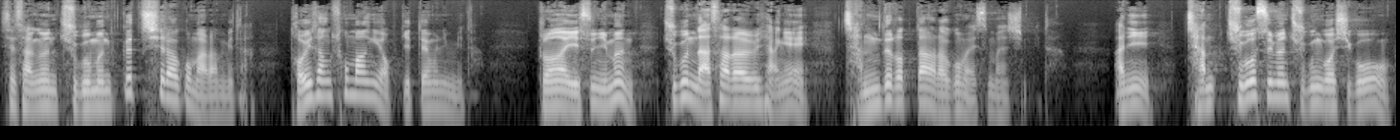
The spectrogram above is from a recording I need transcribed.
세상은 죽음은 끝이라고 말합니다. 더 이상 소망이 없기 때문입니다. 그러나 예수님은 죽은 나사라를 향해 잠들었다라고 말씀하십니다. 아니, 잠, 죽었으면 죽은 것이고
